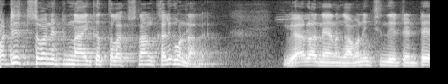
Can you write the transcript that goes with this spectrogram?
పటిష్టమైనటువంటి నాయకత్వ లక్షణాలు కలిగి ఉండాలి. ఈవేళ నేను గమనించింది ఏంటంటే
